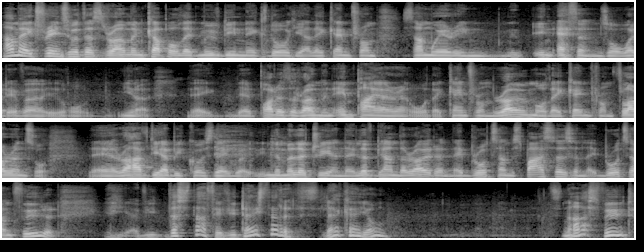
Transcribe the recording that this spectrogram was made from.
I made friends with this Roman couple that moved in next door here. They came from somewhere in in Athens or whatever, or you know, they they're part of the Roman Empire, or they came from Rome, or they came from Florence, or they arrived here because they were in the military and they lived down the road and they brought some spices and they brought some food. And you, this stuff, have you tasted it? It's lekker, young. It's nice food.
